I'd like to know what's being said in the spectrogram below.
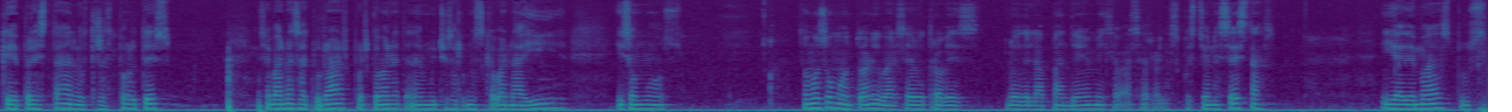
que prestan los transportes se van a saturar porque van a tener muchos alumnos que van a ir y somos somos un montón y va a ser otra vez lo de la pandemia y se va a cerrar las cuestiones estas. Y además, pues,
